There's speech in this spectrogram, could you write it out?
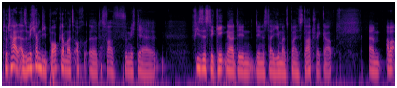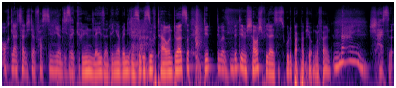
Total. Also mich haben die Borg damals auch, äh, das war für mich der fieseste Gegner, den, den es da jemals bei Star Trek gab. Ähm, aber auch gleichzeitig der faszinierendste. Diese grünen Laser-Dinger, wenn die das so Ja. gesucht haben und du hast so, die, du hast mit dem Schauspieler ist das gute Backpapier umgefallen. Nein! Scheiße.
